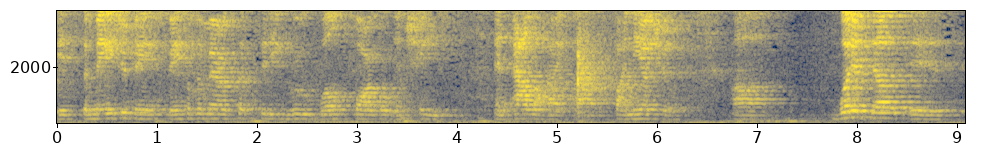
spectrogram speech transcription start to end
It's the major banks: Bank of America, Citigroup, Wells Fargo, and Chase, and Ally uh, Financial. Uh, what it does is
